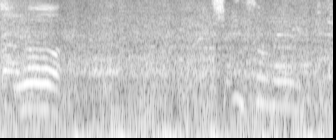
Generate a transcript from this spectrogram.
Sure. Chainsaw Man.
